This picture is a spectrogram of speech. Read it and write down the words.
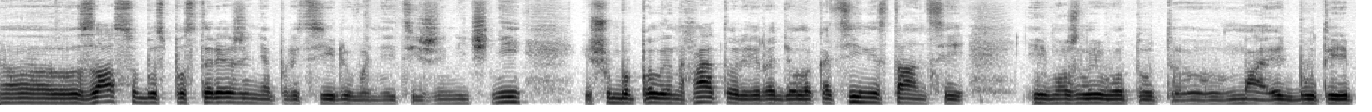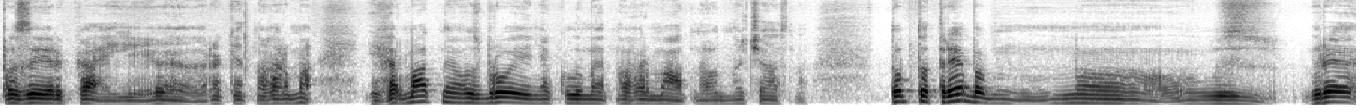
Е, Засоби спостереження, прицілювання, ці ж нічні, і шумопеленгатори, і радіолокаційні станції, і, можливо, тут е, мають бути і ПЗРК, і е, ракетно-гарма, і гарматне озброєння, кулеметно-гарматне одночасно. Тобто треба, е, ре,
